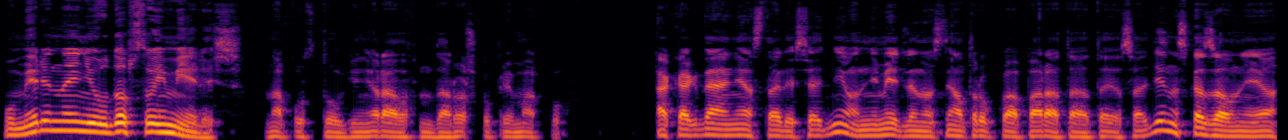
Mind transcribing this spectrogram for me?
Умеренные неудобства имелись, — напутствовал генералов на дорожку Примаков. А когда они остались одни, он немедленно снял трубку аппарата АТС-1 и сказал мне,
